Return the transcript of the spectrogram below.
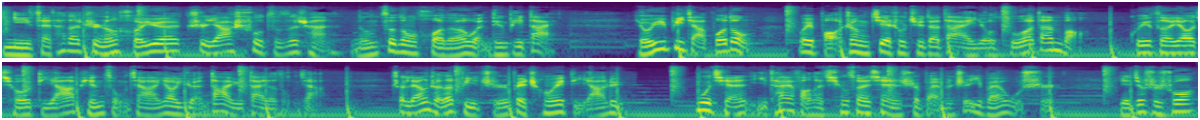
你在它的智能合约质押数字资产，能自动获得稳定币贷。由于币价波动，为保证借出去的贷有足额担保，规则要求抵押品总价要远大于贷的总价，这两者的比值被称为抵押率。目前，以太坊的清算线是百分之一百五十，也就是说。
